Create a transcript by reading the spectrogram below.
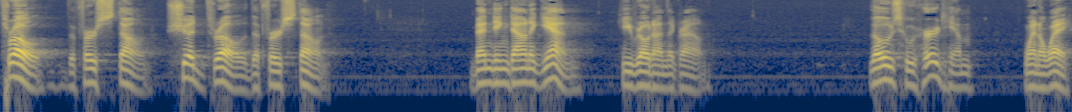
throw the first stone, should throw the first stone. Bending down again, he wrote on the ground. Those who heard him went away,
